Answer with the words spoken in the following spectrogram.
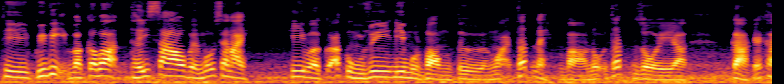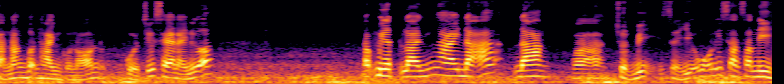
thì quý vị và các bạn thấy sao về mẫu xe này khi mà đã cùng Duy đi một vòng từ ngoại thất này vào nội thất rồi à, cả cái khả năng vận hành của nó, của chiếc xe này nữa. Đặc biệt là những ai đã, đang và chuẩn bị sở hữu mẫu Nissan Sunny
